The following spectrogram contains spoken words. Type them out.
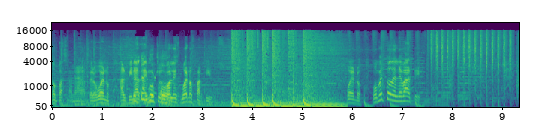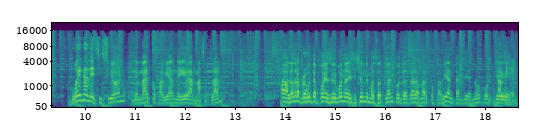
No pasa nada, pero bueno, al final hay muchos goles, buenos partidos. Bueno, momento del debate. Buena decisión de Marco Fabián de ir al Mazatlán. Ah, la otra pregunta puede ser buena decisión de Mazatlán contratar a Marco Fabián también, ¿no? Porque También.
